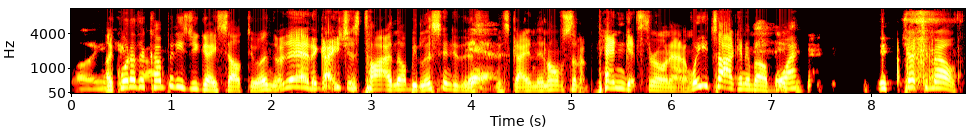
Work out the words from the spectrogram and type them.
well, like what other companies do you guys sell to? And yeah, the guy's just talking. They'll be listening to this yeah. this guy, and then all of a sudden a pen gets thrown at him. What are you talking about, boy? Shut your mouth.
